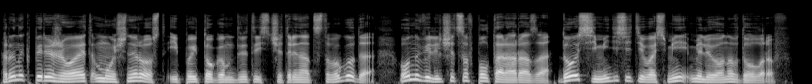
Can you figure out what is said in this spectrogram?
рынок переживает мощный рост, и по итогам 2013 года он увеличится в полтора раза, до 78 миллионов долларов.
